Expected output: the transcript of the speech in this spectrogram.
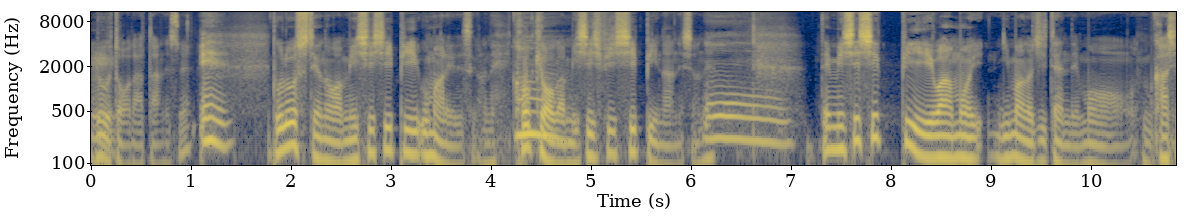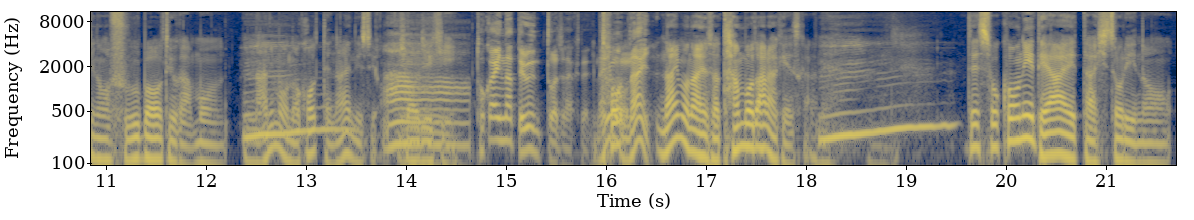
ルートだったんですね。ええブルースっていうのはミシシッピ生まれですからね。故郷がミシシッピなんですよね。で、ミシシッピはもう今の時点でもう昔の風貌というかもう何も残ってないんですよ。正直。都会になってるとかじゃなくて、何もない。と何もないですよ。田んぼだらけですからね。んで、そこに出会えた一人の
